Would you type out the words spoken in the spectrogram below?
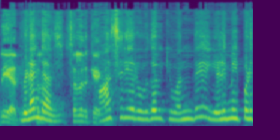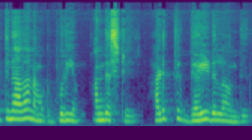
புரியாது. விளங்காது. ஆசிரியர் உதவிக்கு வந்து எளிமைப்படுத்தினாதான் நமக்கு புரியும். அந்த ஸ்டேஜ் அடுத்து கைடு எல்லாம் வந்தது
